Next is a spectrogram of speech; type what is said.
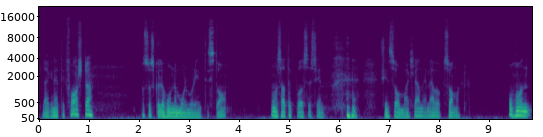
lägenhet i Farsta. Och så skulle hon och mormor in till stan. Hon satte på sig sin, sin sommarklänning. Det var på sommaren. Och hon,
